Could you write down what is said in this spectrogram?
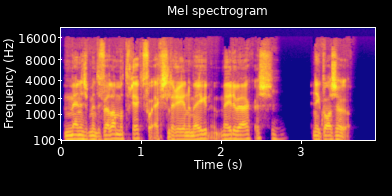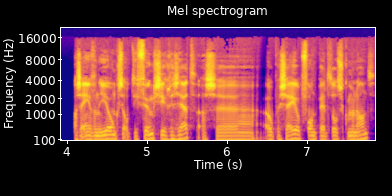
management development traject voor accelererende me- medewerkers. Mhm. En ik was er als een van de jongsten op die functie gezet. Als OPC, op Front Pelotonscommandant.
